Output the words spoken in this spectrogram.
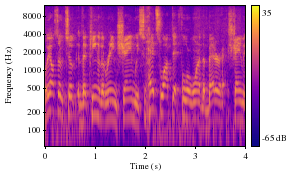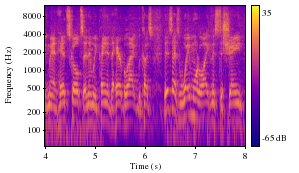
We also took the King of the Ring Shane. We head swapped it for one of the better Shane McMahon head sculpts, and then we painted the hair black because this has way more likeness to Shane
